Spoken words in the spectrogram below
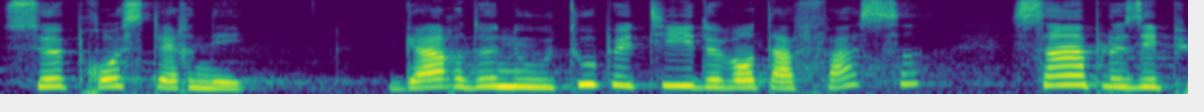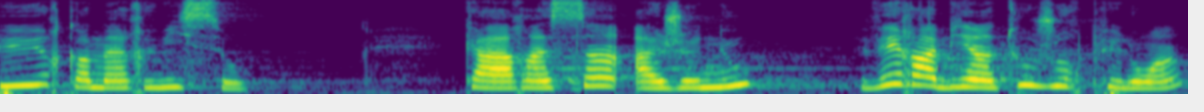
Se prosterner Garde-nous tout petits devant ta face, simples et purs comme un ruisseau. car un saint à genoux verra bien toujours plus loin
